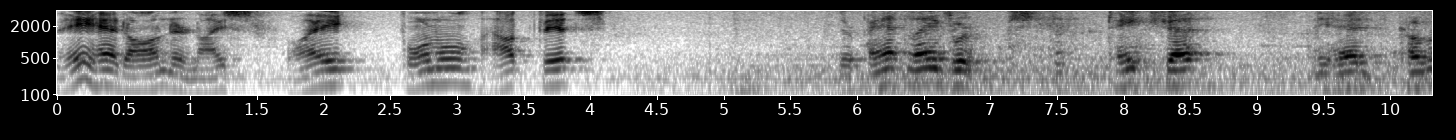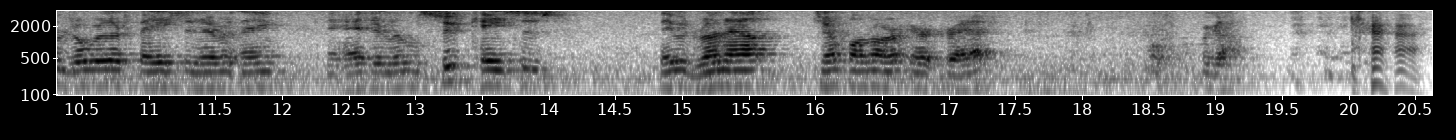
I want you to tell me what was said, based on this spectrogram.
They had on their nice white formal outfits. Their pant legs were taped shut. They had covers over their face and everything. They had their little suitcases. They would run out, jump on our aircraft. Oh, forgot.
